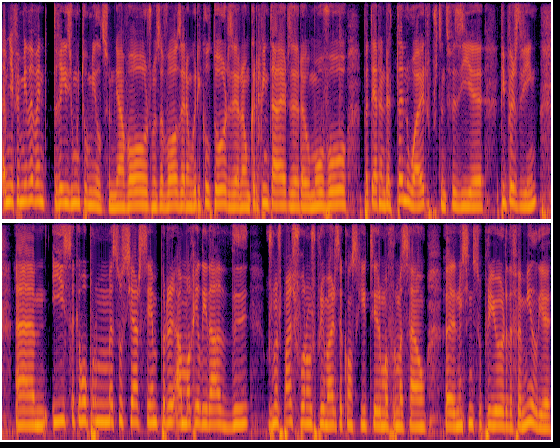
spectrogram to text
a minha família vem de raízes muito humildes. A minha avó, os meus avós eram agricultores, eram carpinteiros, era o meu avô paterno era tanoeiro, portanto fazia pipas de vinho. Ahm, e isso acabou por me associar sempre a uma realidade de os meus pais foram os primeiros a conseguir ter uma formação ah, no ensino superior da família.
